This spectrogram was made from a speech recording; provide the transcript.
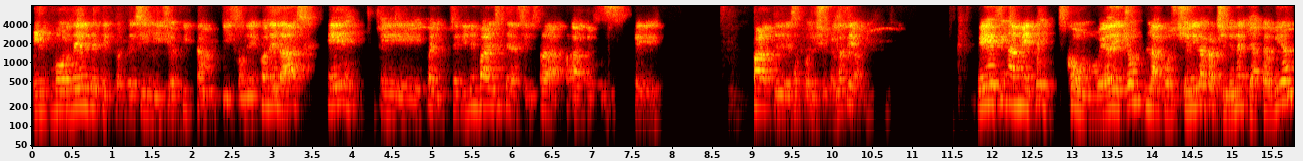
el borde del detector de silicio y, y con, el, con el as. Eh, eh, bueno, se tienen varias interacciones para, para, eh, para obtener esa posición relativa. Eh, finalmente, como había dicho, la posición y la fracción de energía perdida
